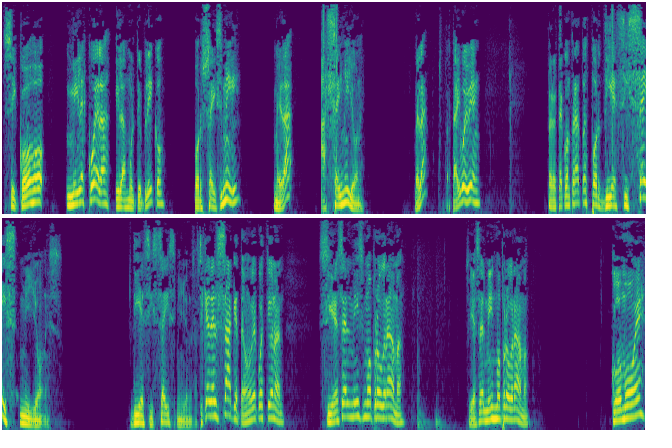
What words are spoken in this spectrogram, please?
Si cojo mil escuelas y las multiplico por 6 mil, me da a 6 millones. ¿Verdad? Hasta ahí voy bien. Pero este contrato es por 16 millones. 16 millones. Así que del saque tengo que cuestionar si es el mismo programa, si es el mismo programa, ¿cómo es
